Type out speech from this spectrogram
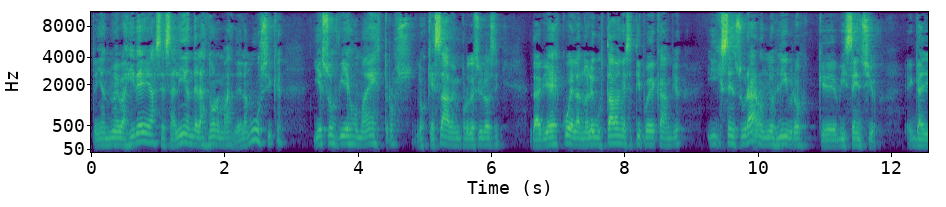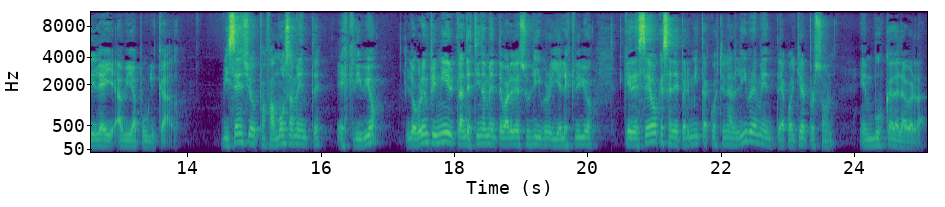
Tenían nuevas ideas, se salían de las normas de la música y esos viejos maestros, los que saben, por decirlo así, la vieja escuela no le gustaban ese tipo de cambios y censuraron los libros que Vicencio Galilei había publicado. Vicencio famosamente escribió, logró imprimir clandestinamente varios de sus libros y él escribió que deseo que se le permita cuestionar libremente a cualquier persona en busca de la verdad.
